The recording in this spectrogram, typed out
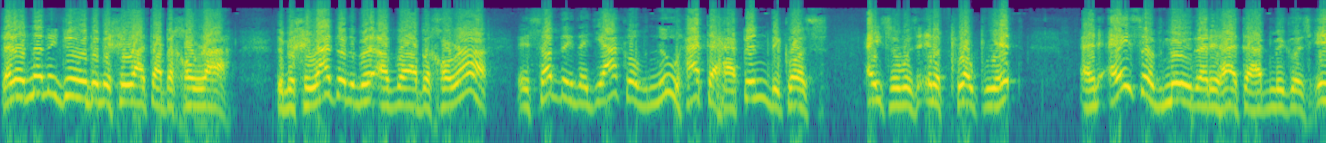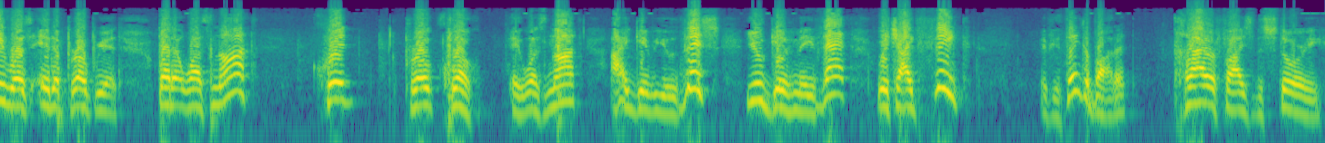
That had nothing to do with the Mechirat HaBechorah. The Mechirat of the of, uh, Bechorah is something that Yaakov knew had to happen because Esau was inappropriate, and Esau knew that it had to happen because he was inappropriate. But it was not quid pro quo. It was not, I give you this, you give me that, which I think, if you think about it, clarifies the story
